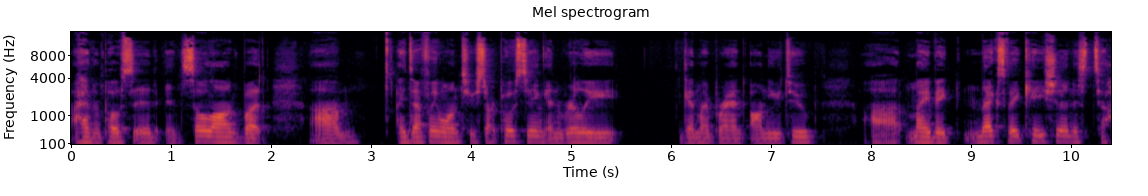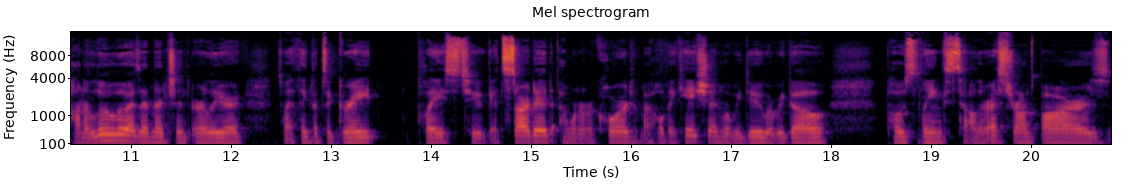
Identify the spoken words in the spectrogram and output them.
I haven't posted in so long, but um, I definitely want to start posting and really get my brand on YouTube. Uh, my vac- next vacation is to Honolulu, as I mentioned earlier. So I think that's a great place to get started. I want to record my whole vacation, what we do, where we go, post links to all the restaurants, bars,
